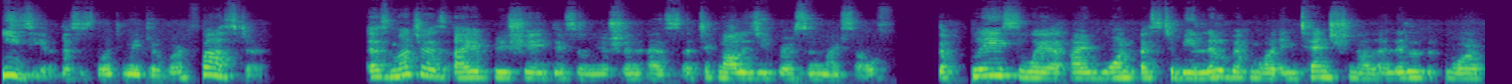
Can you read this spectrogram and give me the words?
easier. This is going to make your work faster. As much as I appreciate the solution as a technology person myself, the place where I want us to be a little bit more intentional, a little bit more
